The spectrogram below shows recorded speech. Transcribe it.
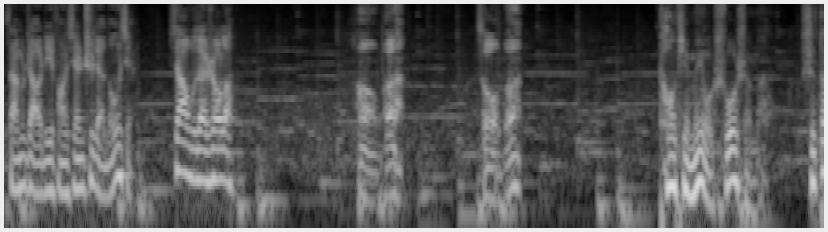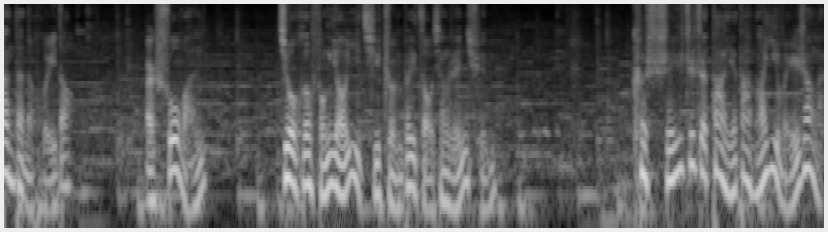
咱们找地方先吃点东西，下午再收了。”“好吧，走吧。”饕餮没有说什么，是淡淡的回道，而说完。就和冯耀一起准备走向人群，可谁知这大爷大妈一围上来，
